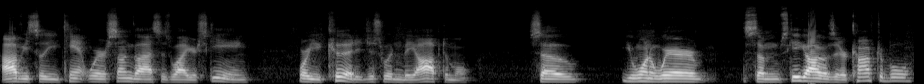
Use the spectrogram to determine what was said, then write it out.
Obviously, you can't wear sunglasses while you're skiing, or you could, it just wouldn't be optimal. So you want to wear some ski goggles that are comfortable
